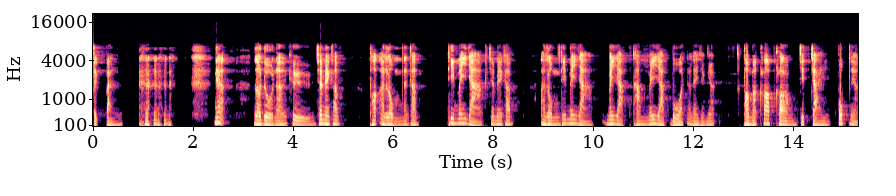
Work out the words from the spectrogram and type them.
ศึกไป เนี่ย เราดูนะคือ ใช่ไหมครับเพราะอารมณ์นะครับ ที่ไม่อยากใช่ไหมครับ อารมณ์ที่ไม่อยาก ไม่อยากทำไม่อยากบวชอะไรอย่างเงี้ย พอมาครอบครองจิตใจปุ๊บเนี่ย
